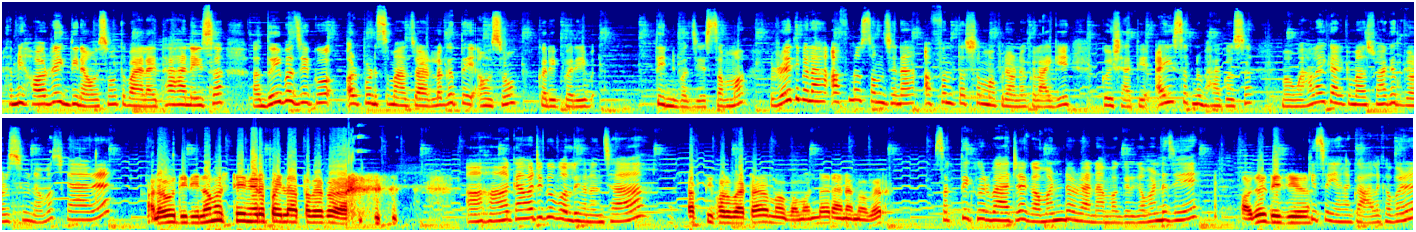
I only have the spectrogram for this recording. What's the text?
हामी हरेक दिन आउँछौँ। तपाईँलाई थाहा नै छ दुई बजेको अर्पण समाचार लगत्तै आउँछौँ करिब करिब तिन बजेसम्म। र यति बेला आफ्नो सम्झना आफन्तसम्म पुर्याउनको लागि कोही साथी आइसक्नु भएको छ। म उहाँलाई कार्यक्रममा स्वागत गर्छु। नमस्कार। हेलो दिदी नमस्ते। मेरो पहिला तपाईँको कहाँबाट को बोल्दै हुनुहुन्छ? शक्तिखोरबाट म घमण्ड राणा मगर शक्तिखुरबाट घमण्ड राणा मगर घमण्डजी। हजुर दिदी। के छ यहाँको हाल खबर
